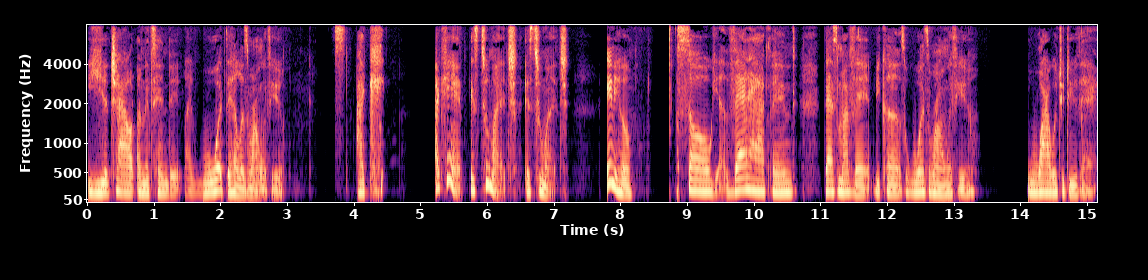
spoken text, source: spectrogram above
your child unattended? Like, what the hell is wrong with you? I can't. I can't. It's too much. It's too much. Anywho, so, yeah, that happened. That's my vent because what's wrong with you? Why would you do that?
